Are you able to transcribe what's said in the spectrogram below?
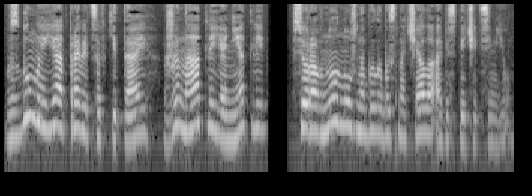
Вздумая я отправиться в Китай, женат ли я, нет ли, все равно нужно было бы сначала обеспечить семью.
